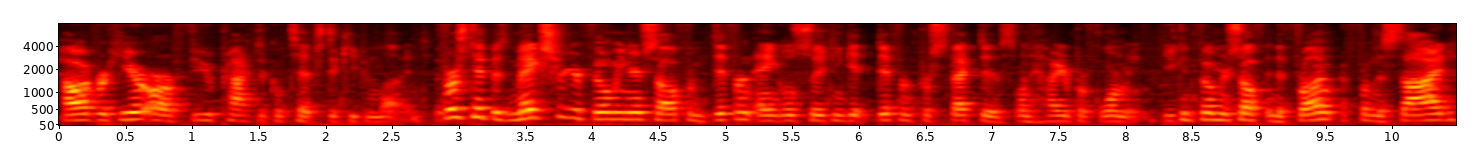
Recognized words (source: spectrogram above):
However, here are a few practical tips to keep in mind. The first tip is make sure you're filming yourself from different angles so you can get different perspectives on how you're performing. You can film yourself in the front, from the side,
